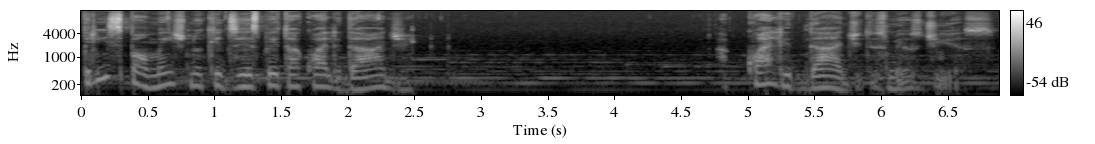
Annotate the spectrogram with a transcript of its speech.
principalmente no que diz respeito à qualidade, a qualidade dos meus dias.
